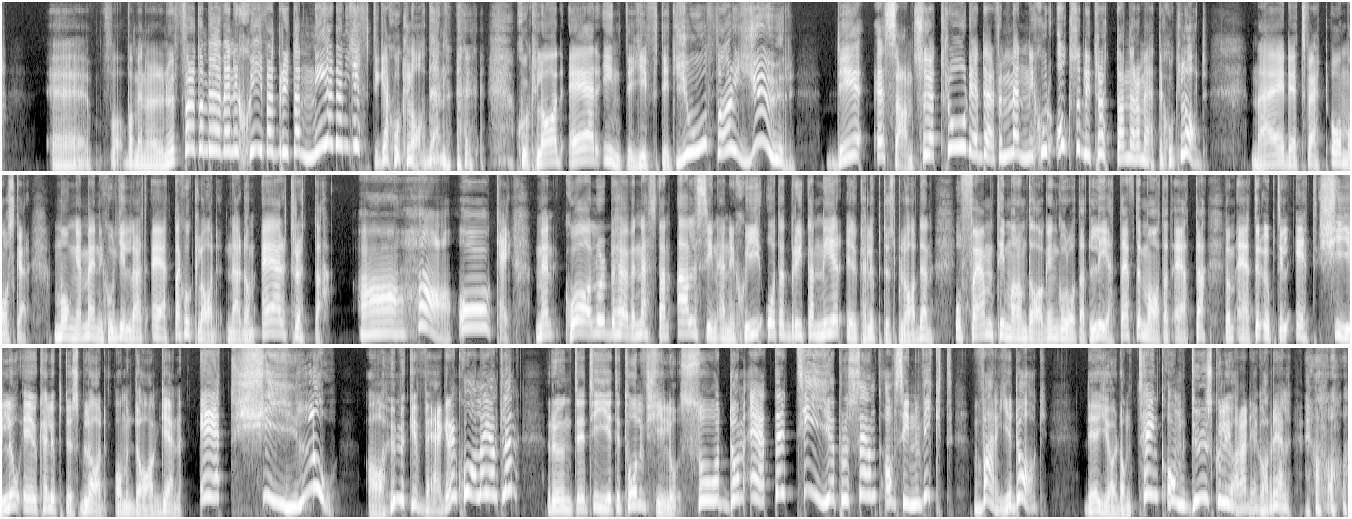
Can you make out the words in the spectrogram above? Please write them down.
Eh, vad, vad, menar du nu? För att de behöver energi för att bryta ner den giftiga chokladen. Choklad är inte giftigt. Jo, för djur! Det är sant, så jag tror det är därför människor också blir trötta när de äter choklad. Nej, det är tvärtom, Oskar. Många människor gillar att äta choklad när de är trötta. Aha, okej. Okay. Men koalor behöver nästan all sin energi åt att bryta ner eukalyptusbladen. Och fem timmar om dagen går åt att leta efter mat att äta. De äter upp till ett kilo eukalyptusblad om dagen. Ett kilo! Ja, hur mycket väger en koala egentligen? Runt 10 till 12 kilo. Så de äter 10 procent av sin vikt varje dag. Det gör de. Tänk om du skulle göra det, Gabriel! Ja,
